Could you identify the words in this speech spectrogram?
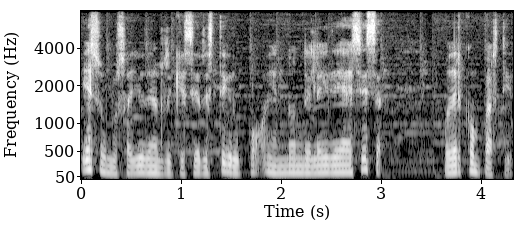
eso nos ayuda a enriquecer este grupo en donde la idea es esa, poder compartir.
